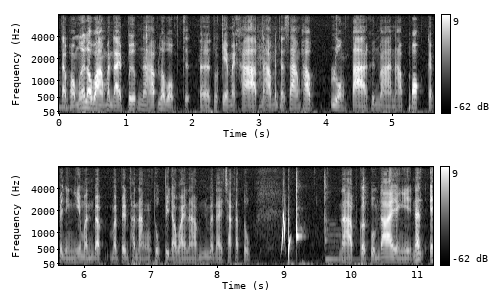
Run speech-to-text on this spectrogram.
แต่พอเมื่อเราวางบันไดปุ๊บนะครับ ระบบตัวเกมไมครับนะครับ มันจะสร้างภาพลวงตาขึ้นมานะครับป๊อกกันเป็นอย่างนี้เหมือนแบบมันเป็นผนังถูกปิดเอาไว้นะครับนี่บันไดชักกระตุกนะครับ กดปุ่มได้อย่างนี้นั่นเอ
